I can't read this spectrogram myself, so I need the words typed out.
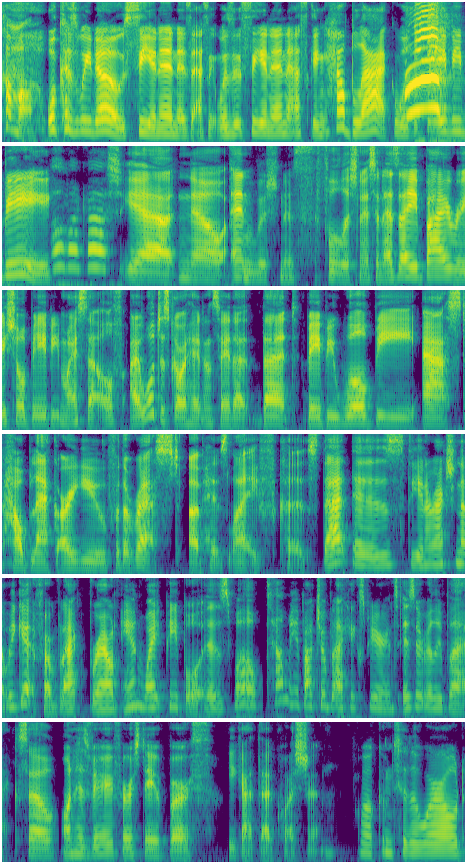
Come on. well, because we know CNN is asking. Was it CNN asking how black will the ah! baby be? Oh my gosh. Yeah, no. And Foolishness. foolishness. And as a biracial baby myself, I will just go ahead and say that that baby will be asked, How black are you for the rest of his life? Because that is the interaction that we get from black, brown, and white people is, Well, tell me about your black experience. Is it really black? So on his very first day of birth, he got that question. Welcome to the world,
